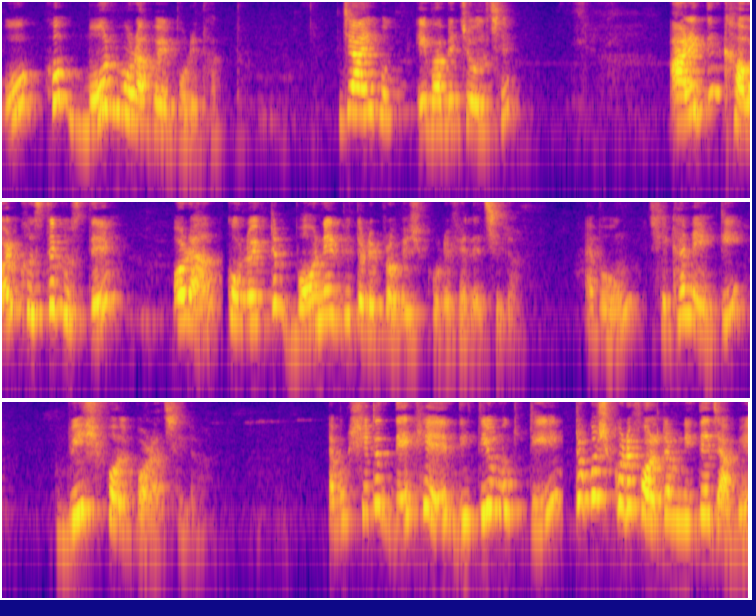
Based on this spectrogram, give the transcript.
ও খুব মন মোড়া হয়ে পড়ে থাকতো। যাই হোক, এভাবে চলছে। আরেকদিন খাবার খুঁজতে খুঁজতে ওরা কোনো একটা বনের ভিতরে প্রবেশ করে ফেলেছিল এবং সেখানে একটি বিষ ফল পড়া ছিল। এবং সেটা দেখে দ্বিতীয় মুখটি টুকুস করে ফলটা নিতে যাবে।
